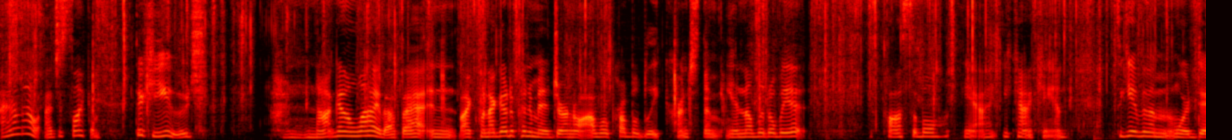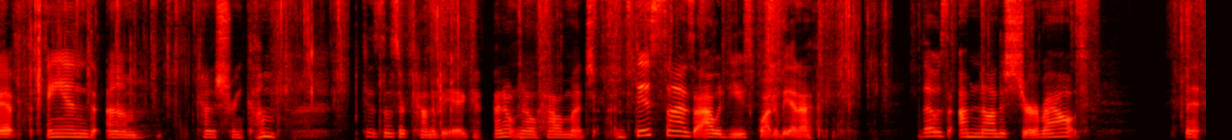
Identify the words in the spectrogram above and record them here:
I don't know, I just like them. They're huge. I'm not going to lie about that. And like when I go to put them in a journal, I will probably crunch them in a little bit if possible. Yeah, you kind of can. To give them more depth and um, kind of shrink them because those are kind of big. I don't know how much. This size I would use quite a bit, I think. Those I'm not as sure about. But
